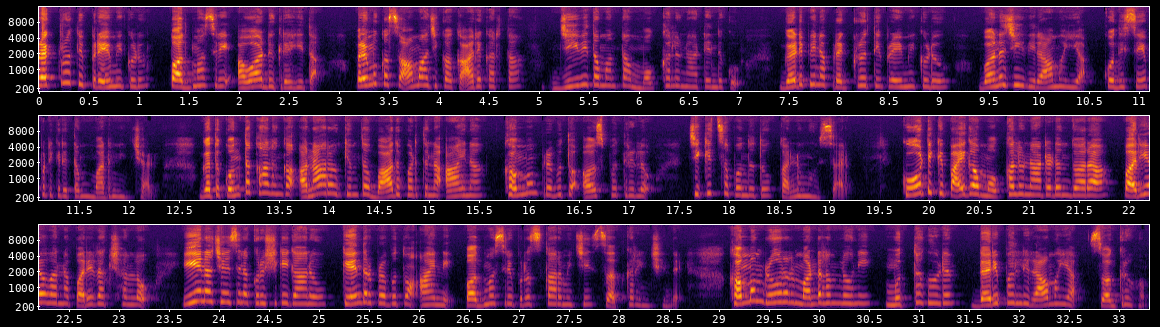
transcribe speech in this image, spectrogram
ప్రకృతి ప్రేమికుడు పద్మశ్రీ అవార్డు గ్రహీత ప్రముఖ సామాజిక కార్యకర్త జీవితమంతా మొక్కలు నాటేందుకు గడిపిన ప్రకృతి ప్రేమికుడు వనజీవి రామయ్య కొద్దిసేపటి క్రితం మరణించాడు. గత కొంతకాలంగా అనారోగ్యంతో బాధపడుతున్న ఆయన ఖమ్మం ప్రభుత్వ ఆసుపత్రిలో చికిత్స పొందుతూ కన్నుమూశారు. కోటికి పైగా మొక్కలు నాటడం ద్వారా పర్యావరణ పరిరక్షణలో ఈయన చేసిన కృషికి గాను కేంద్ర ప్రభుత్వం ఆయన్ని పద్మశ్రీ పురస్కారం ఇచ్చి సత్కరించింది. ఖమ్మం రూరల్ మండలంలోని ముత్తగూడెం దరిపల్లి రామయ్య స్వగృహం.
